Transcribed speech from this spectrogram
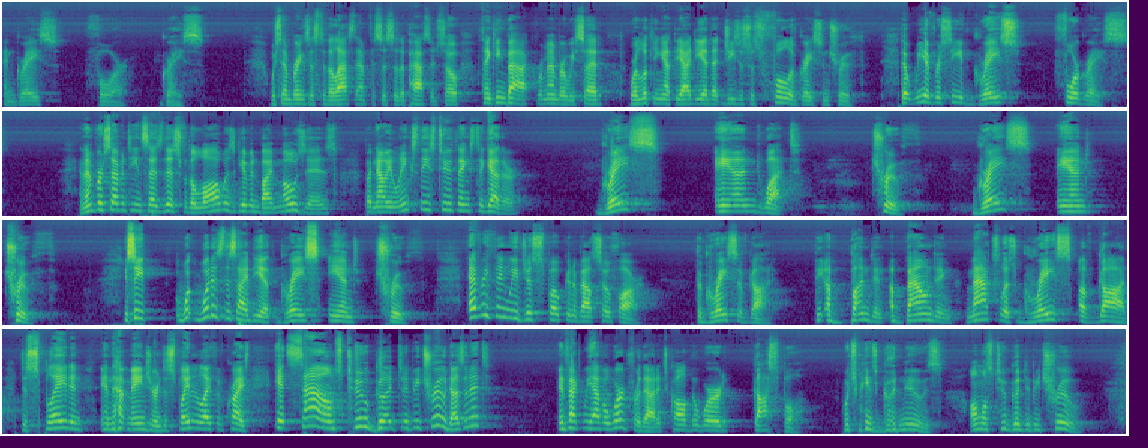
and grace for grace. Which then brings us to the last emphasis of the passage. So, thinking back, remember we said we're looking at the idea that Jesus was full of grace and truth, that we have received grace for grace. And then verse 17 says this For the law was given by Moses, but now he links these two things together grace and what? Truth. Grace and truth. You see, what, what is this idea, grace and truth? Everything we've just spoken about so far, the grace of God, the abundant, abounding, matchless grace of God displayed in, in that manger and displayed in the life of Christ, it sounds too good to be true, doesn't it? In fact, we have a word for that. It's called the word gospel, which means good news, almost too good to be true.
